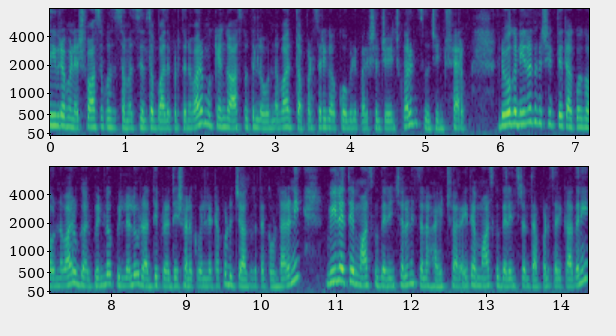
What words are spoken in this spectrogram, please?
తీవ్రమైన శ్వాసకోశ సమస్యలతో బాధపడుతున్న వారు ముఖ్యంగా ఆసుపత్రిలో ఉన్నవారు తప్పనిసరిగా కోవిడ్ పరీక్షలు చేయించుకోవాలని సూచించారు. రోగ నిరోధక శక్తి తక్కువగా ఉన్నవారు గర్భిణులు పిల్లలు రద్దీ ప్రదేశాలకు వెళ్ళేటప్పుడు జాగ్రత్తగా ఉండాలని వీలైతే మాస్క్ ధరించాలని సలహా ఇచ్చారు. అయితే మాస్క్ ధరించడం తప్పనిసరి కాదని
